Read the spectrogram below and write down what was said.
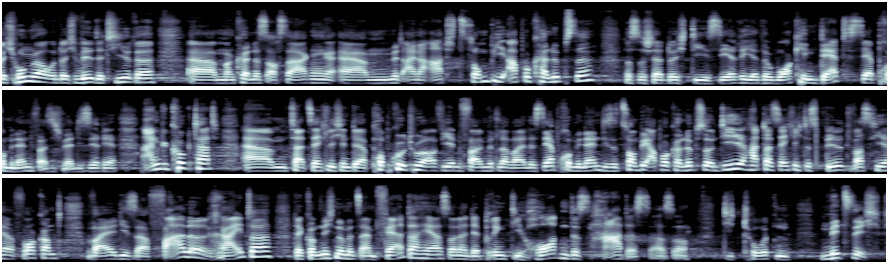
durch Hunger und durch wilde Tiere. Äh, man könnte es auch sagen äh, mit einer Art Zombie-Apokalypse. Das ist ja durch die Serie The Walking Dead sehr prominent, ich weiß nicht, wer die Serie angeguckt hat. Ähm, tatsächlich in der Popkultur auf jeden Fall mittlerweile sehr prominent, diese Zombie-Apokalypse. Und die hat tatsächlich das Bild, was hier hervorkommt, weil dieser fahle Reiter, der kommt nicht nur mit seinem Pferd daher, sondern der bringt die Horden des Hades, also die Toten, mit sich.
